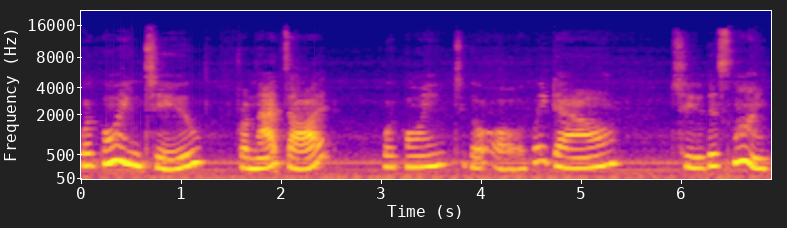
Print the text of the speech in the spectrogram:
we're going to, from that dot, we're going to go all the way down to this line.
